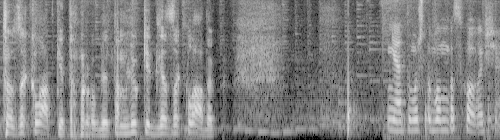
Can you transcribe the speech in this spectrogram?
То закладки там роблять, там люки для закладок. Ні, тому що бомбосховище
